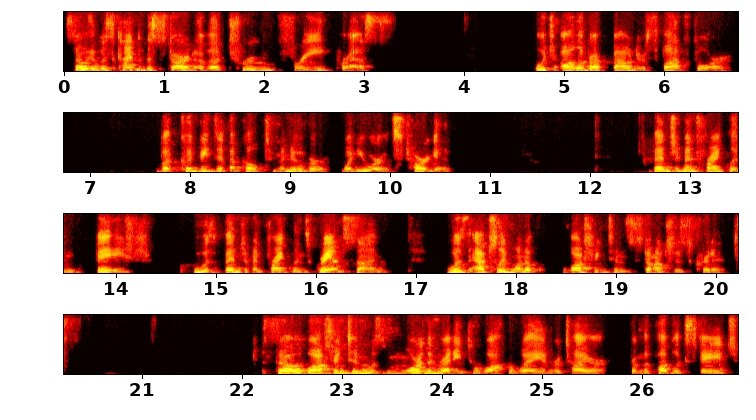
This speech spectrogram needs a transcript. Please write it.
So it was kind of the start of a true free press, which all of our founders fought for, but could be difficult to maneuver when you were its target. Benjamin Franklin Bache, who was Benjamin Franklin's grandson, was actually one of Washington's staunchest critics. So Washington was more than ready to walk away and retire from the public stage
